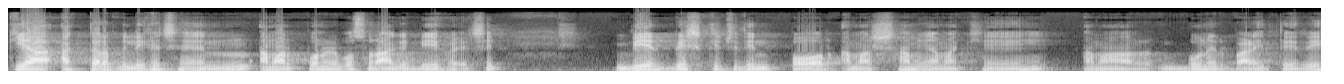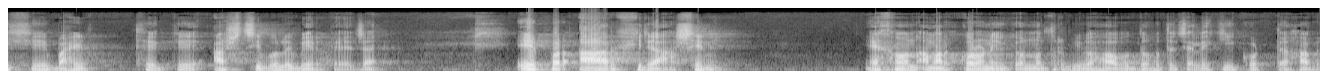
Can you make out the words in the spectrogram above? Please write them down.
কিয়া আক্তার আপনি লিখেছেন, আমার পনেরো বছর আগে বিয়ে হয়েছে। বিয়ের বেশ কিছুদিন পর আমার স্বামী আমাকে আমার বোনের বাড়িতে রেখে বাহির থেকে আসছি বলে বের হয়ে যায়। এরপর আর ফিরে আসেনি। এখন আমার করণীয়? অন্যত্র বিবাহ আবদ্ধ হতে চাইলে কি করতে হবে?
